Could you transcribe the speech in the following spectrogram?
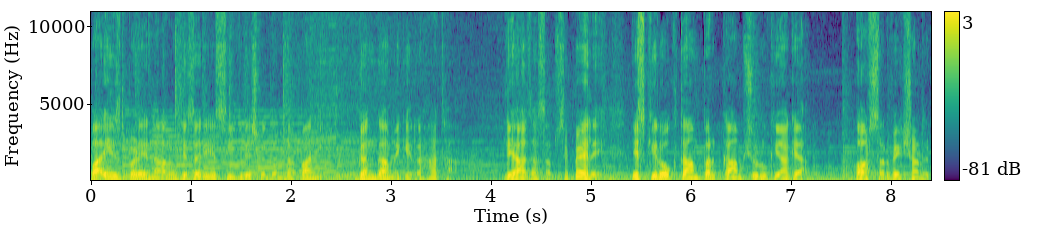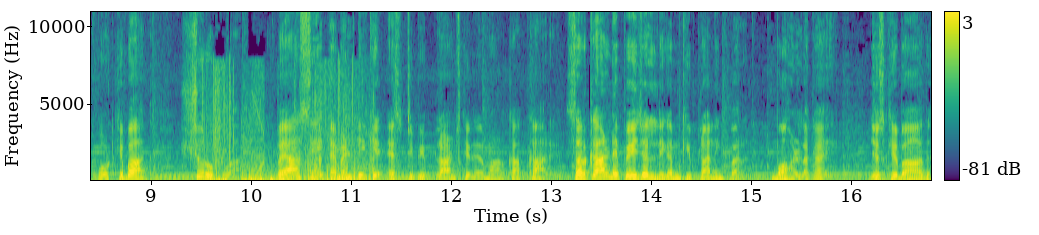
22 बड़े नालों के ज़रिए सीवरेज का गंदा पानी गंगा में गिर रहा था। लिहाजा सबसे पहले इसकी रोकथाम पर काम शुरू किया गया और सर्वेक्षण रिपोर्ट के बाद शुरू हुआ। बयासी एम के एसटीपी प्लांट के निर्माण का कार्य। सरकार ने पेयजल निगम की प्लानिंग पर मोहर लगाई, जिसके बाद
